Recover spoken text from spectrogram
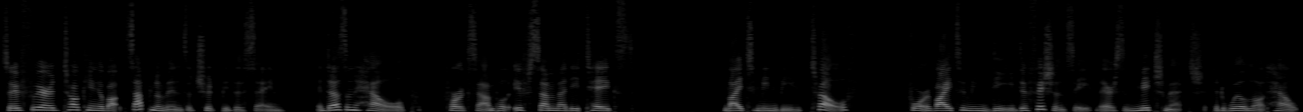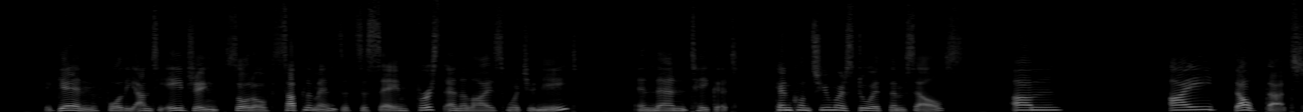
So if we're talking about supplements, it should be the same. It doesn't help, for example, if somebody takes vitamin B12 for a vitamin D deficiency, there's a mismatch. It will not help. Again, for the anti aging sort of supplements, it's the same. First, analyze what you need and then take it. Can consumers do it themselves? Um, I doubt that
